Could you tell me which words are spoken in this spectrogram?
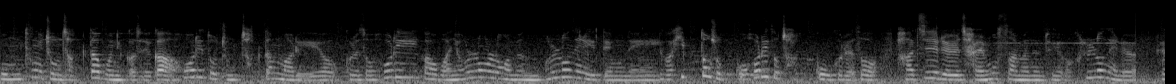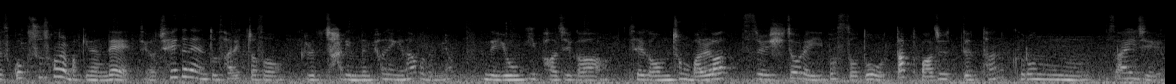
몸통이 좀 작다 보니까 제가 허리도 좀 작단 말이에요. 그래서 허리가 많이 헐렁헐렁하면 흘러내리기 때문에 제가 힙도 좁고 허리도 작고 그래서 바지를 잘못 사면 되게 막 흘러내려요. 그래서 꼭 수선을 맡기는데 제가 최근에는 또 살이 쪄서 그래도 잘 입는 편이긴 하거든요. 근데 여기 바지가 제가 엄청 말랐을 시절에 입었어도 딱 맞을 듯한 그런 사이즈예요.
